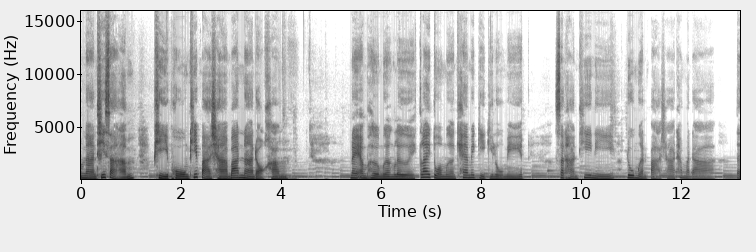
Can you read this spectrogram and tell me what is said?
ำนานที่ 3 ผีโพงที่ป่าช้าบ้านนาดอกคำในอำเภอเมืองเลยใกล้ตัวเมืองแค่ไม่กี่กิโลเมตร สถานที่นี้ดูเหมือนป่าช้าธรรมดา แต่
